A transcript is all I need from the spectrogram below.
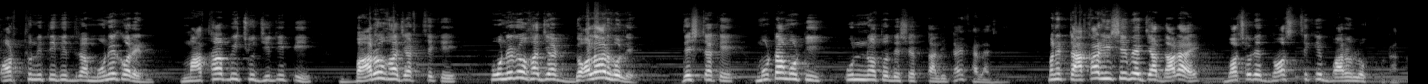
অর্থনীতিবিদরা মনে করেন মাথা পিছু জিডিপি বারো হাজার থেকে পনেরো হাজার ডলার হলে দেশটাকে মোটামুটি উন্নত দেশের তালিকায় ফেলা যায়। মানে টাকার হিসেবে যা দাঁড়ায় বছরে দশ থেকে বারো লক্ষ টাকা।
